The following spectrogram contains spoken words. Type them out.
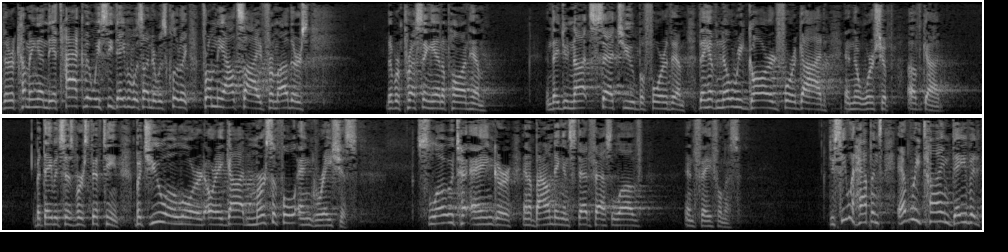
that are coming in. The attack that we see David was under was clearly from the outside, from others that were pressing in upon him. And they do not set you before them. They have no regard for God and their worship of God. But David says, verse 15, But you, O Lord, are a God merciful and gracious slow to anger, and abounding in steadfast love and faithfulness. Do you see what happens every time David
